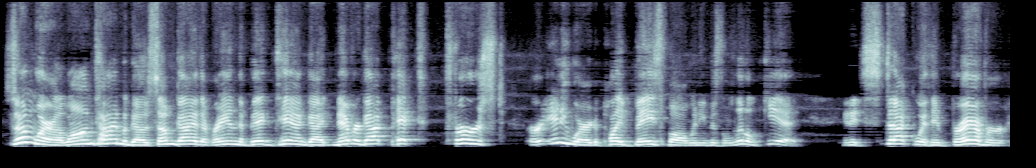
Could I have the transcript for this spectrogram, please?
Somewhere a long time ago, some guy that ran the Big Ten guy never got picked first or anywhere to play baseball when he was a little kid and it stuck with him forever,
